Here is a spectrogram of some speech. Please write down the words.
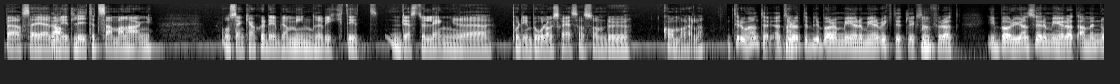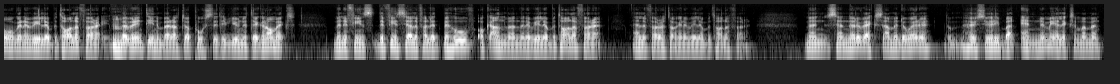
bär sig även Ja. i ett litet sammanhang. Och sen kanske det blir mindre viktigt desto längre på din bolagsresa som du kommer, eller? Tror jag inte. Jag tror Nej. att det blir bara mer och mer viktigt liksom Mm. för att i början så är det mer att ah, men någon är villig att betala för dig. Mm. behöver inte innebära att du har positiv unit economics. Men det finns, det finns i alla fall ett behov och användare är villiga att betala för det. Eller företagen är villiga att betala för det. Men sen när du växer, men då, är det, då höjs ju ribban ännu mer. Liksom. Men,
